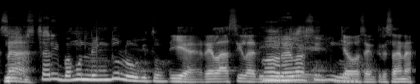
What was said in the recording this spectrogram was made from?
Saya Nah. harus cari bangun link dulu gitu. Iya, relasi lah di Oh, relasi dulu. Jawa sentris sana.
